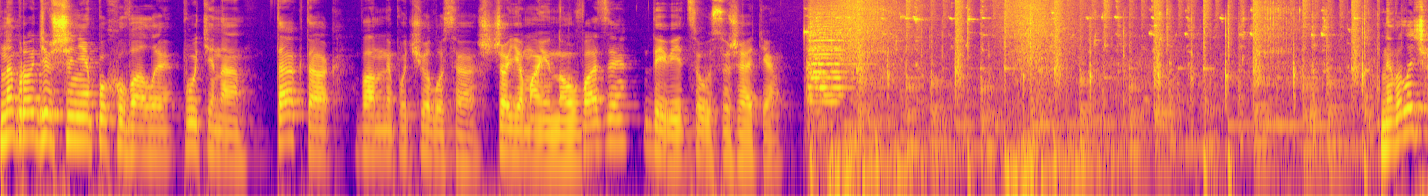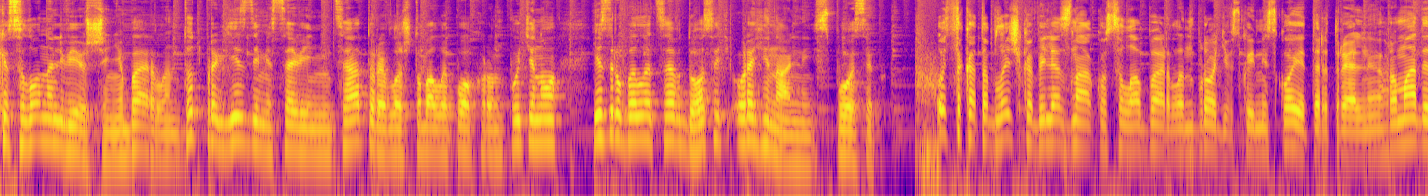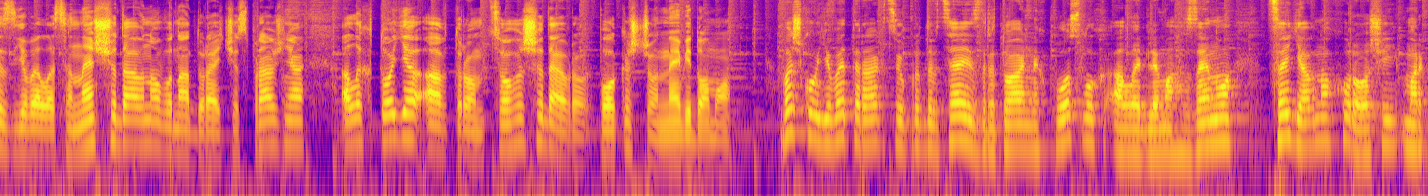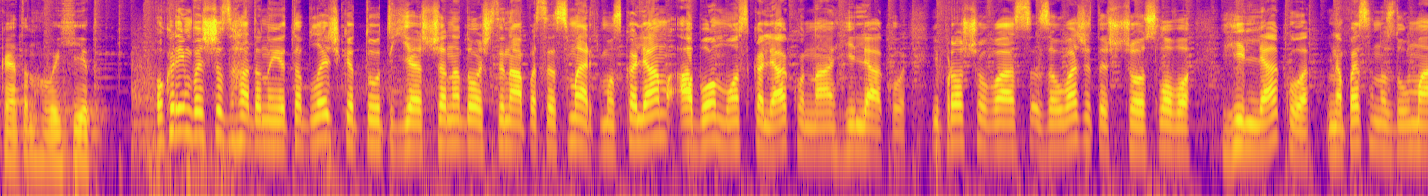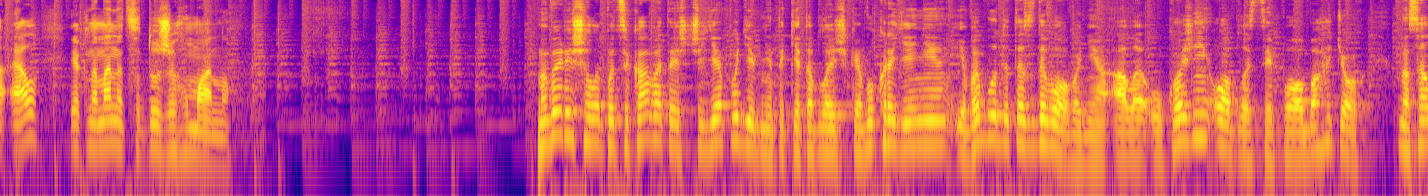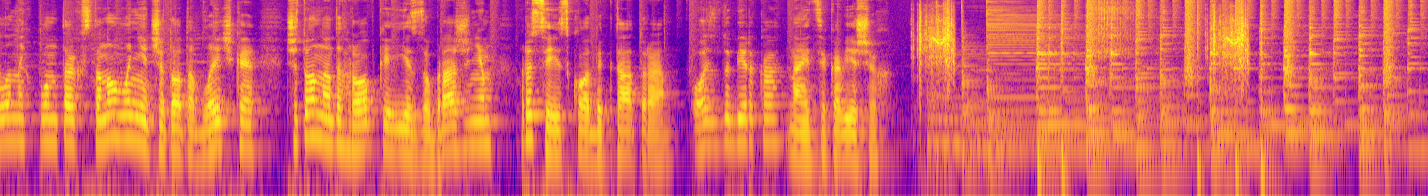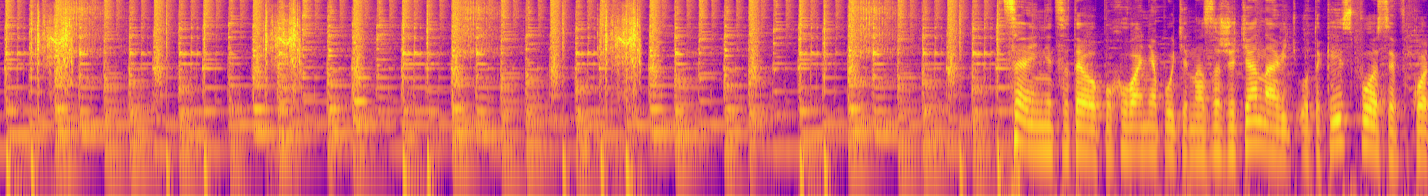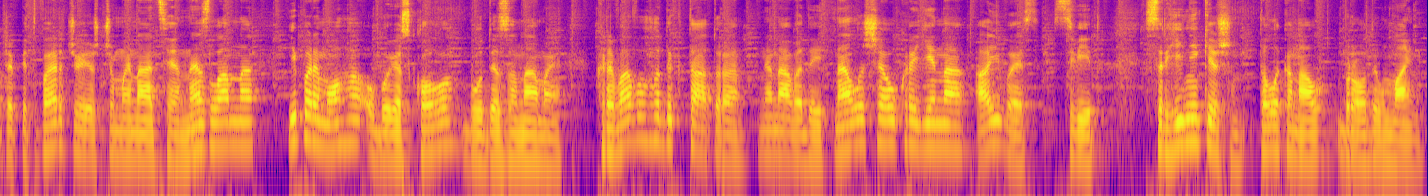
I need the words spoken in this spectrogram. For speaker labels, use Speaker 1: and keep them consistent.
Speaker 1: На Бродівщині поховали Путіна. Так, так, вам не почулося, що я маю на увазі. Дивіться у сюжеті. Невеличке село на Львівщині, Берлин. Тут при в'їзді місцеві ініціатори влаштували похорон Путіну і зробили це в досить оригінальний спосіб. Ось така табличка біля знаку села Берлин Бродівської міської територіальної громади з'явилася нещодавно. Вона, до речі, справжня. Але хто є автором цього шедевру, поки що невідомо. Важко уявити реакцію продавця із ритуальних послуг, але для магазину це явно хороший маркетинговий хід. Окрім вище згаданої таблички, тут є ще на дошці написи Смерть москалям або москаляку на гілляку. І прошу вас зауважити, що слово гілляку написано з двома Л. Як на мене, це дуже гуманно. Ми вирішили поцікавити, чи є подібні такі таблички в Україні, і ви будете здивовані, але у кожній області по багатьох населених пунктах встановлені чи то таблички, чи то надгробки із зображенням російського диктатора. Ось добірка найцікавіших. Ця ініціатива поховання Путіна за життя навіть у такий спосіб, вкотре підтверджує, що ми нація незламна і перемога обов'язково буде за нами. Кривавого диктатора ненавидить не лише Україна, а й весь світ. Сергій Нікішин, телеканал Броди Онлайн.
